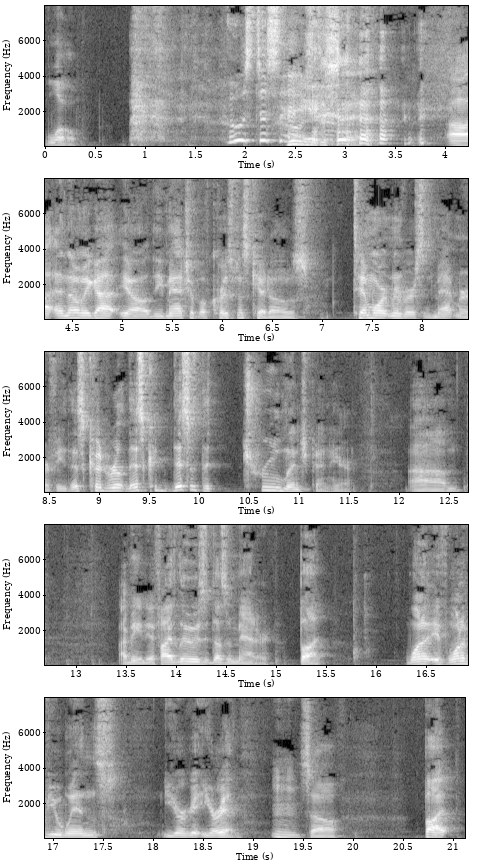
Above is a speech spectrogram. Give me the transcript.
low. Who's to say? to say. uh, and then we got you know the matchup of Christmas kiddos, Tim Ortman versus Matt Murphy. This could re- this could this is the true linchpin here. Um, I mean, if I lose, it doesn't matter. But one if one of you wins, you're you're in. So, but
